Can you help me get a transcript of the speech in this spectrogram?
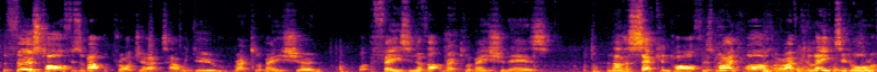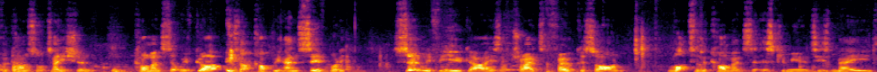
The first half is about the project, how we do reclamation, what the phasing of that reclamation is. And then the second half is my part where I've collated all of the consultation comments that we've got. It's not comprehensive, but it, certainly for you guys, I've tried to focus on lots of the comments that this community's made.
